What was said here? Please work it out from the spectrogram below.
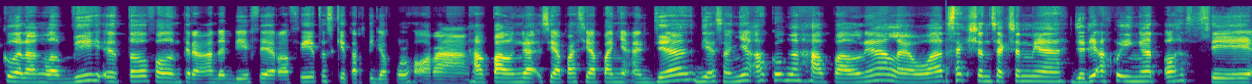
kurang lebih itu volunteer yang ada di VRV itu sekitar 30 orang. Hafal nggak siapa-siapanya aja, biasanya aku ngehafalnya lewat section-sectionnya. Jadi aku ingat, oh si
